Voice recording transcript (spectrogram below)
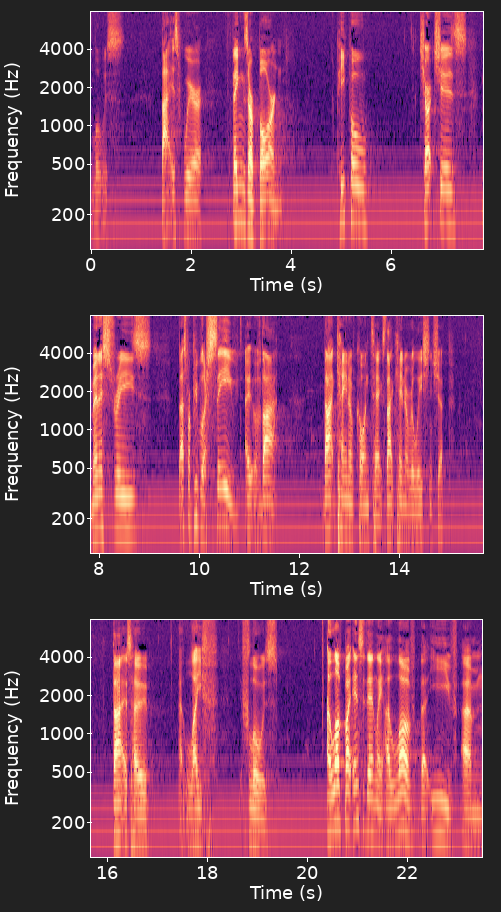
flows. That is where things are born. People, churches, ministries, that's where people are saved out of that, that kind of context, that kind of relationship. That is how uh, life flows. I love, but incidentally, I love that Eve, um,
